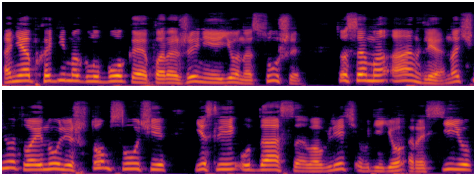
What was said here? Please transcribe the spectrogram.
а необходимо глубокое поражение ее на суше, то сама Англия начнет войну лишь в том случае, если ей удастся вовлечь в нее Россию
